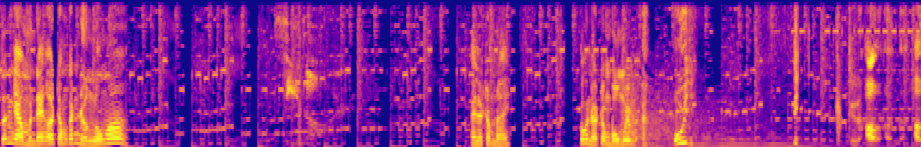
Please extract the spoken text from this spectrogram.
tính ra mình đang ở trong cánh rừng luôn á Hay là trong này? Có cái nào trong bụng em? À, ui! Ở, ở,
